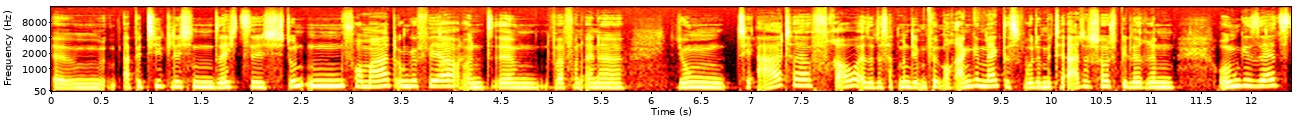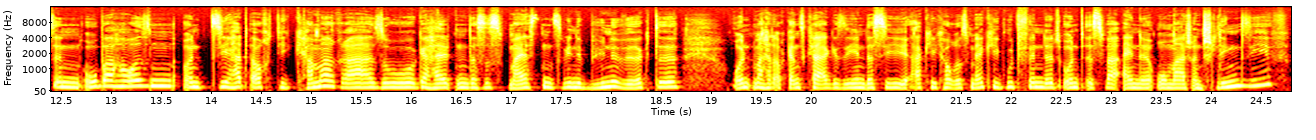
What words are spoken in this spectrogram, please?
ähm, appetitlichen 60-Stunden-Format ungefähr und ähm, war von einer jungen Theaterfrau. Also das hat man dem Film auch angemerkt. Das wurde mit Theaterschauspielerinnen umgesetzt in Oberhausen und sie hat auch die Kamera so gehalten, dass es meistens wie eine Bühne wirkte. Und man hat auch ganz klar gesehen, dass sie Aki Kaurismäki gut findet und es war eine Hommage an Schlingensief.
